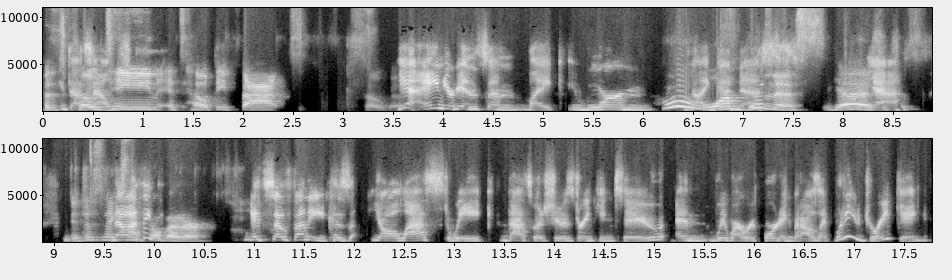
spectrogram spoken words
But it's That sounds- protein, it's healthy fats, so good. Yeah, and you're getting some like warm. Woo, My warm goodness. goodness. Yes. Yeah. It just, it just makes No, me think- feel better. It's so funny because y'all last week that's what she was drinking too, and we weren't recording. But I was like, "What are you drinking?"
